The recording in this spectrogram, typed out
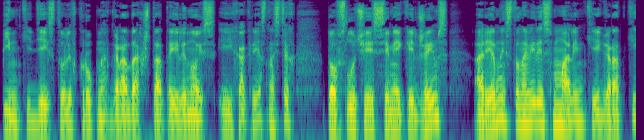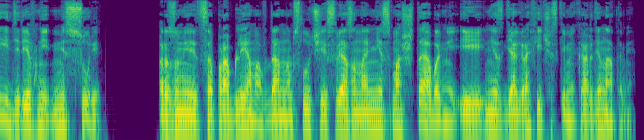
пинки действовали в крупных городах штата Иллинойс и их окрестностях, то в случае с семейкой Джеймс ареной становились маленькие городки и деревни Миссури. Разумеется, проблема в данном случае связана не с масштабами и не с географическими координатами.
